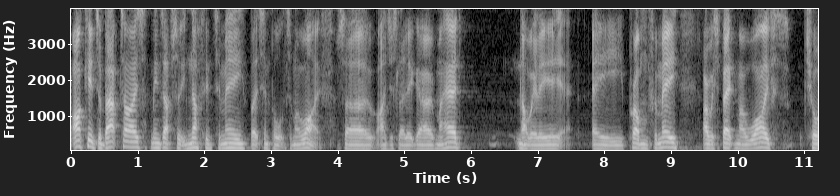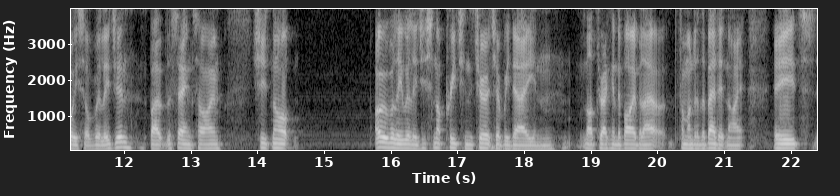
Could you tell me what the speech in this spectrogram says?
Our kids are baptized means absolutely nothing to me, but it's important to my wife. So I just let it go over my head. Not really a problem for me. I respect my wife's choice of religion, but at the same time, she's not overly religious, not preaching the church every day and not dragging the Bible out from under the bed at night. It's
